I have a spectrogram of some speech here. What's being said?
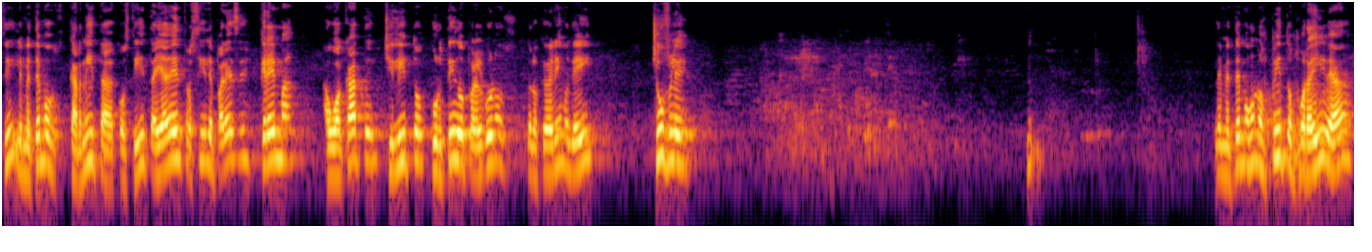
¿Sí? Le metemos carnita, costillita ahí adentro, ¿sí le parece? Crema, aguacate, chilito, curtido por algunos de los que venimos de ahí, chufle. Le metemos unos pitos por ahí, ¿verdad?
